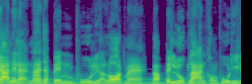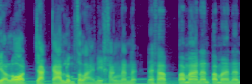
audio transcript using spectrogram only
ยะนี่แหละ น่าจะเป็นผู้เหลือรอดมา แบบเป็นลูกหลานของผู้ที่เหลือรอดจากการล่มสลายในครั้งนั้นนะครับประมาณนั้นประมาณนั้น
